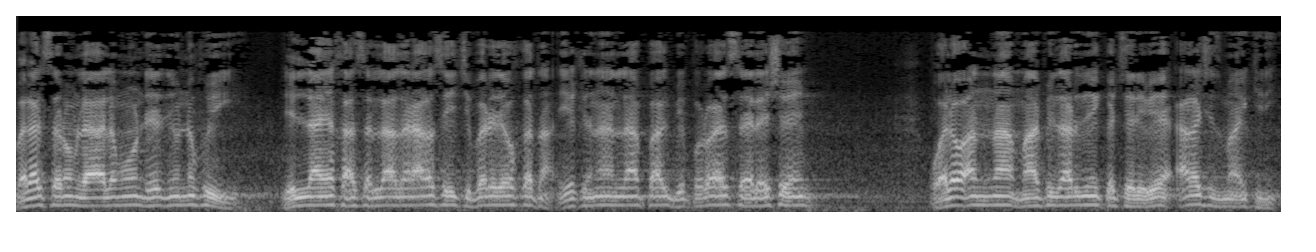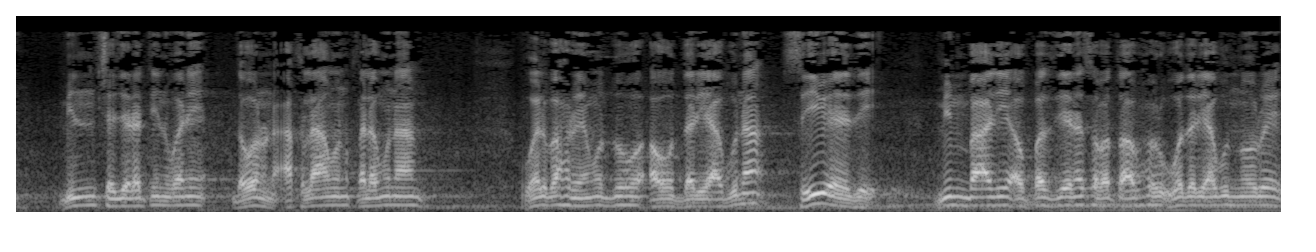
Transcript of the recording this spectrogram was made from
بل اکثرهم لا علمون دې دیو نه فوی لله خاص الله دراغه سي چې بر یو خطا یقینا الله پاک به پروا سره شي ولو ان ما فی الارض کچری وی هغه چې زما کړي من شجرتین ونه دورن اقلام قلمنا والبحر يمده او دریابونه سی ویل دی من بعد او پس دینه سبت ابحر و دریاب نور وی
